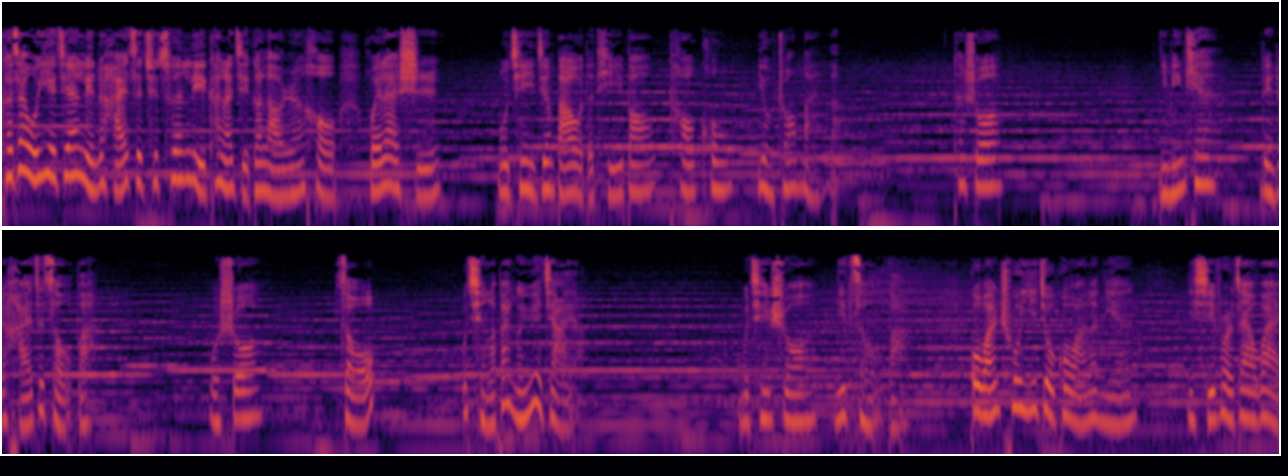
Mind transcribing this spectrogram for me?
可在我夜间领着孩子去村里看了几个老人后，回来时，母亲已经把我的提包掏空又装满了。她说：“你明天领着孩子走吧。”我说：“走？我请了半个月假呀。”母亲说：“你走吧。”过完初一就过完了年，你媳妇儿在外，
